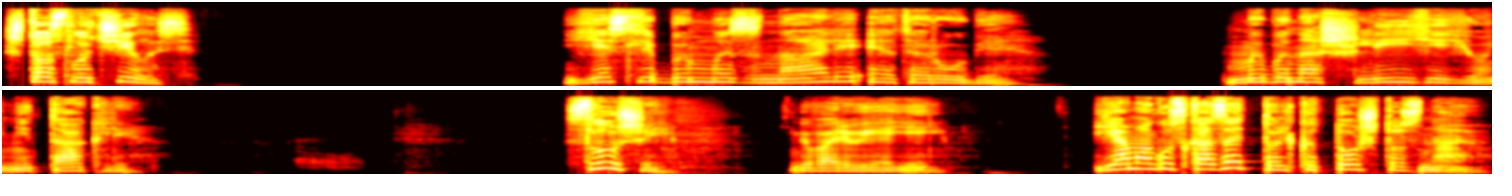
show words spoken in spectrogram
Что случилось?» «Если бы мы знали это, Руби, мы бы нашли ее, не так ли?» «Слушай», — говорю я ей, — «я могу сказать только то, что знаю.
